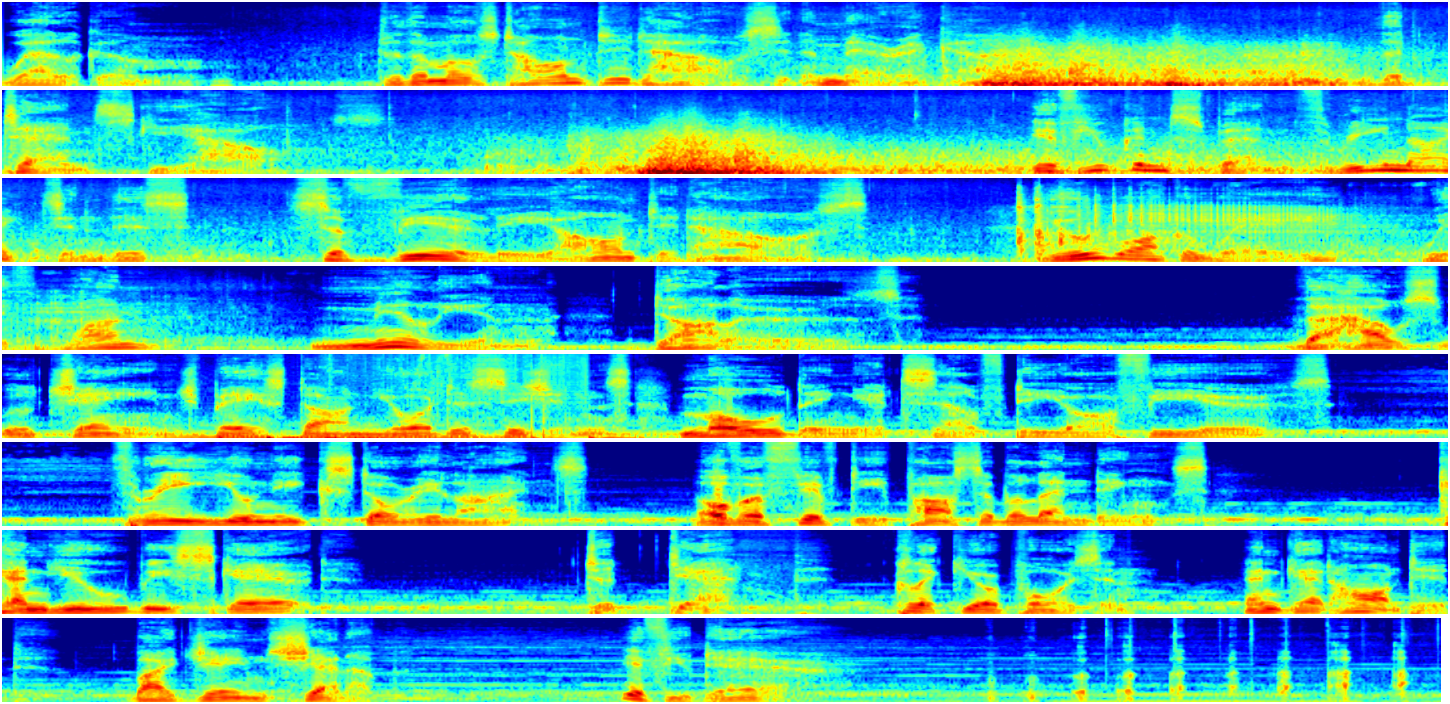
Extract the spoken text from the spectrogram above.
Welcome to the most haunted house in America. The Tansky House. If you can spend three nights in this severely haunted house, you'll walk away with one million dollars. The house will change based on your decisions, molding itself to your fears. Three unique storylines, over 50 possible endings. Can you be scared? To death. Click your poison and get haunted by James Schannep. If you dare.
